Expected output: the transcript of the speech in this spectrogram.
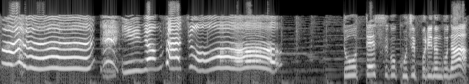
인형 사줘! 또 떼쓰고 고집 부리는구나.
